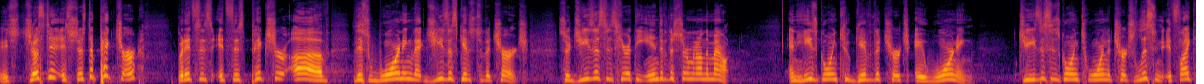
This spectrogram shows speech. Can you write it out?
It's just a, it's just a picture. But it's this, it's this picture of this warning that Jesus gives to the church. So Jesus is here at the end of the Sermon on the Mount, and he's going to give the church a warning. Jesus is going to warn the church listen, it's like,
